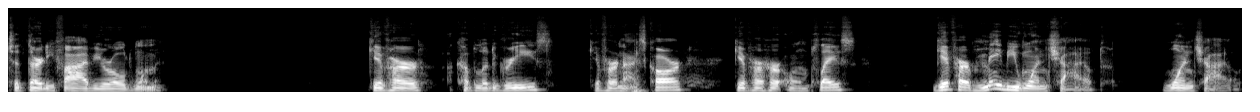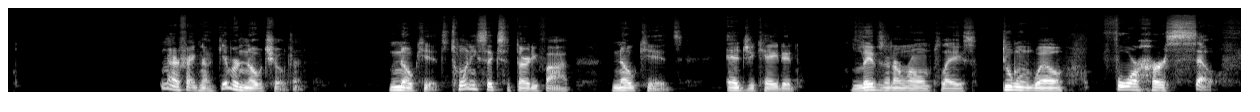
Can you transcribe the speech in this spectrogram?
to 35 year old woman. Give her a couple of degrees, give her a nice car, give her her own place, give her maybe one child. One child. Matter of fact, no, give her no children, no kids. 26 to 35, no kids, educated, lives in her own place, doing well for herself.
